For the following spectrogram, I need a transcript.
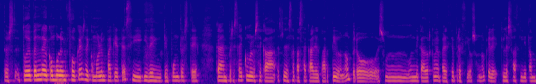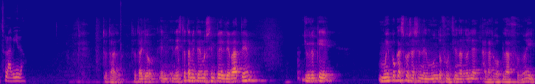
Entonces, todo depende de cómo lo enfoques, de cómo lo empaquetes y, de en qué punto esté cada empresa y cómo lo seca, les sepa sacar el partido, ¿no? Pero es un, indicador que me parece precioso, ¿no? Que, les facilita mucho la vida. Total, total. Yo, en, esto también tenemos siempre el debate. Yo creo que muy pocas cosas en el mundo funcionan a largo plazo, ¿no? Y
